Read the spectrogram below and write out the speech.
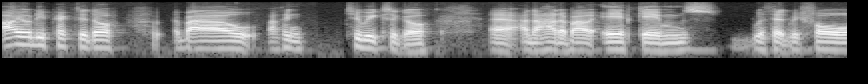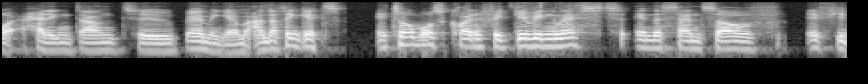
I only picked it up about I think two weeks ago, uh, and I had about eight games with it before heading down to Birmingham. And I think it's it's almost quite a forgiving list in the sense of if you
